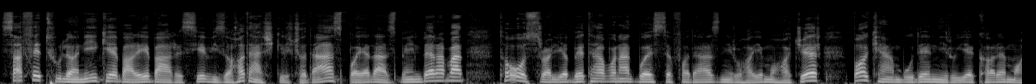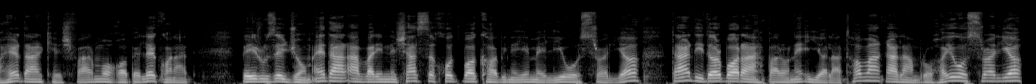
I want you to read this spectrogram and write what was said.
صف طولانی که برای بررسی ویزاها تشکیل شده است باید از بین برود تا استرالیا بتواند با استفاده از نیروهای مهاجر با کمبود نیروی کار ماهر در کشور مقابله کند. وی روز جمعه در اولین نشست خود با کابینه ملی استرالیا در دیدار با رهبران ایالتها و قلمروهای استرالیا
